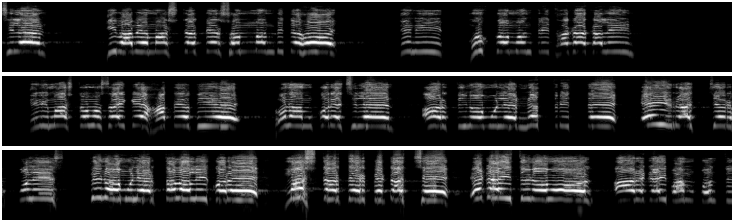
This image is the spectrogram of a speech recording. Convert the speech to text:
দিয়েছিলেন কীভাবে মাস্টারদের সম্মান দিতে হয়? তিনি মুখ্যমন্ত্রী থাকাকালীন তিনি মাস্টারমশাইকে হাতে দিয়ে প্রণাম করেছিলেন আর তৃণমূলের নেতৃত্বে এই রাজ্যের পুলিশ তৃণমূলের দালালি করে মাস্টারদের পেটাচ্ছে। এটাই তৃণমূল আর এটাই বামপন্থী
